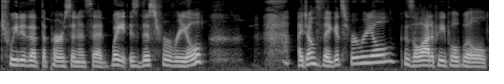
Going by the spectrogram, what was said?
tweeted at the person and said, Wait, is this for real? I don't think it's for real because a lot of people will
